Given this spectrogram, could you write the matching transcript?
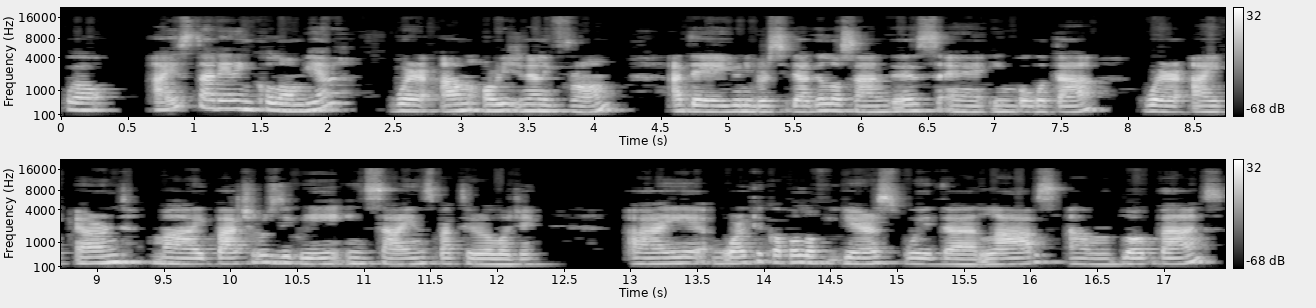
Well, I studied in Colombia, where I'm originally from, at the Universidad de los Andes uh, in Bogota, where I earned my bachelor's degree in science bacteriology. I worked a couple of years with uh, labs and blood banks,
